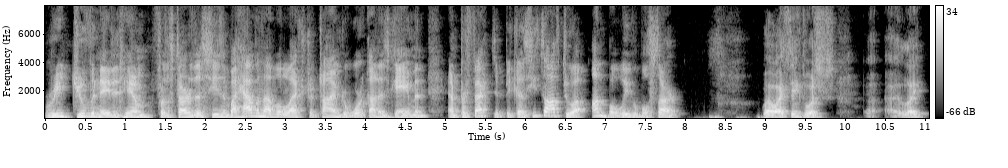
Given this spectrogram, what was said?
rejuvenated him for the start of the season by having that little extra time to work on his game and and perfect it? Because he's off to an unbelievable start. Well, I think it was uh, like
